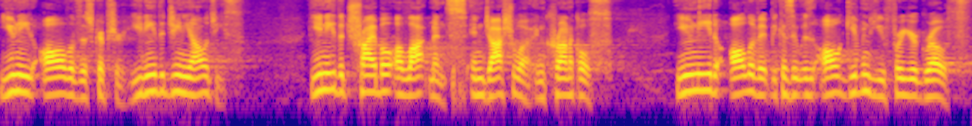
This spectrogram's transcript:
You need all of the scripture. You need the genealogies. You need the tribal allotments in Joshua and Chronicles. You need all of it because it was all given to you for your growth.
